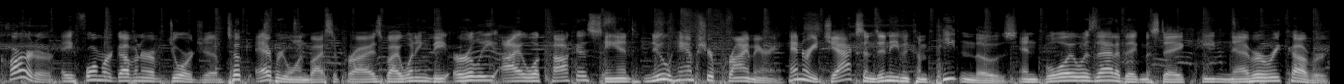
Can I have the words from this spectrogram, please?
Carter, a former governor of Georgia, took everyone by surprise by winning the early Iowa caucus and New Hampshire primary. Henry Jackson didn't even compete in those, and boy, was that a big mistake. He never recovered.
